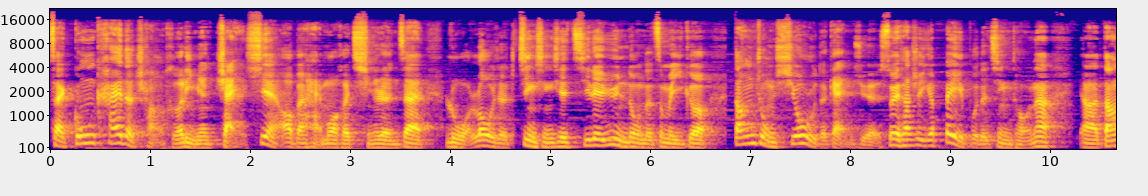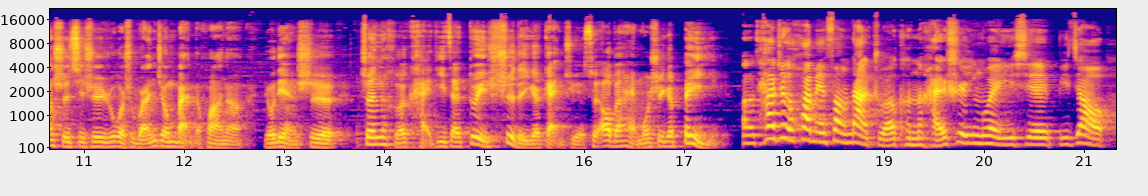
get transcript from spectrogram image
在公开的场合里面展现奥本海默和情人在裸露着进行一些激烈运动的这么一个当众羞辱的感觉，所以它是一个背部的镜头。那啊、当时其实如果是完整版的话呢，有点是真和凯蒂在对视的一个感觉，所以奥本海默是一个背影。呃，它这个画面放大，主要可能还是因为一些比较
